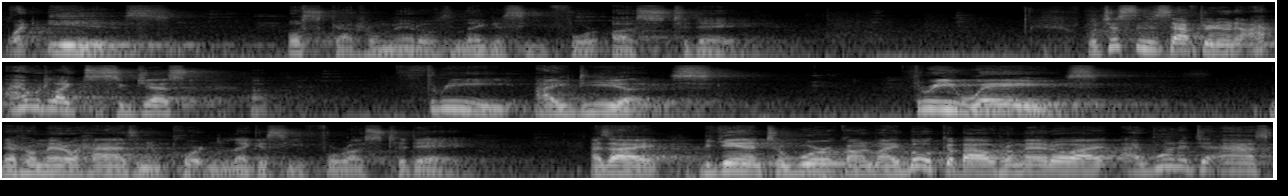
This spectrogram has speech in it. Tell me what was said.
What is Oscar Romero's legacy for us today? Well, just in this afternoon, I, I would like to suggest uh, three ideas Three ways that Romero has an important legacy for us today. As I began to work on my book about Romero, I, I wanted to ask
